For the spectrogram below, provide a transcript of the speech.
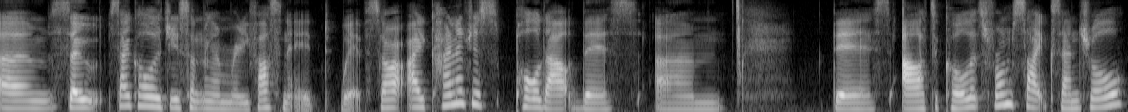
Um, so, psychology is something I'm really fascinated with. So, I kind of just pulled out this. Um, this article. It's from Psych Central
